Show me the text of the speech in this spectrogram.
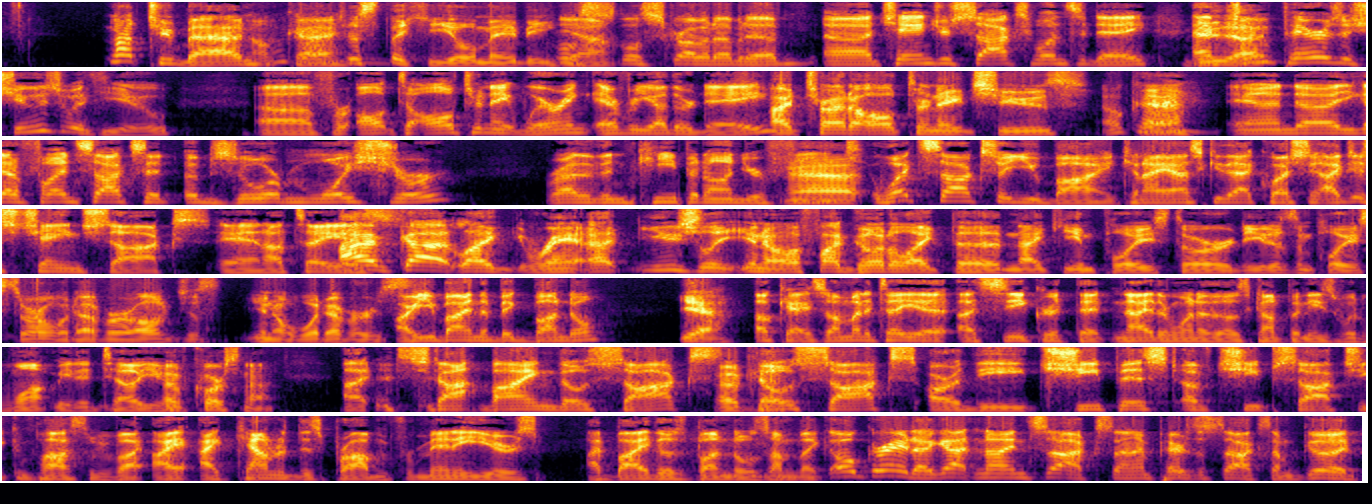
Not too bad. Okay. Just the heel, maybe. Little, Yeah. little scrub it up, it up. Uh, change your socks once a day. Have that. two pairs of shoes with you uh, for al- to alternate wearing every other day. I try to alternate shoes. Okay. Yeah. And uh, you got to find socks that absorb moisture rather than keep it on your feet. Uh, What socks are you buying? Can I ask you that question? I just changed socks, and I'll tell you, I've got like ran- uh, usually, you know, if I go to like the Nike employee store or Adidas employee store or whatever, I'll just, you know, whatever's. Are you buying the big bundle? Yeah, Okay, so I'm going to tell you a secret that neither one of those companies would want me to tell you. of course not. uh, stop buying those socks. Okay. Those socks are the cheapest of cheap socks you can possibly buy. I, I countered this problem for many years. I buy those bundles. I'm like, oh, great. I got nine socks, nine pairs of socks. I'm good.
